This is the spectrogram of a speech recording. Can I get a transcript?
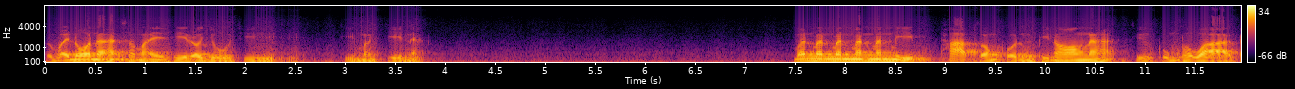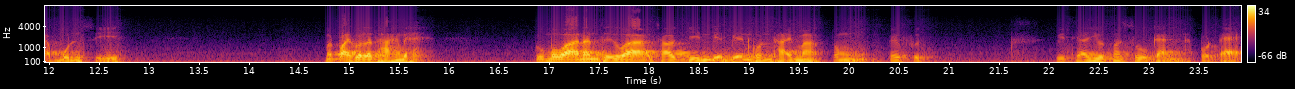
สมัยโน้นนะฮะสมัยที่เราอยู่ที่ที่เมืองจีนนะ มันมันมันมันมันมีภาพสองคนพี่น้องนะฮะชื่อกุมภวากับบุญศรีมันไปคนละทางเลย กุมภวานั้นถือว่า ชาวจีนเบียดเบียนคนไทยมาก ต้องไปฝึก วิทยายุทธมาสู้กันปลดแอก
